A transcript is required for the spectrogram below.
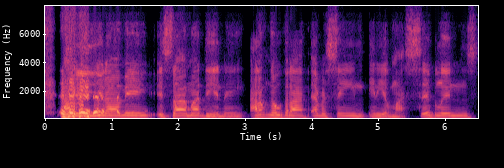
I mean, you know what I mean? It's on my DNA. I don't know that I've ever seen any of my siblings,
